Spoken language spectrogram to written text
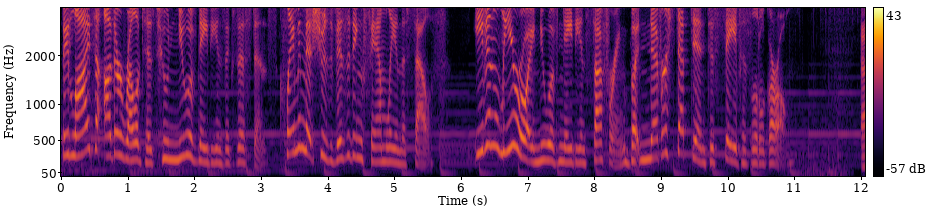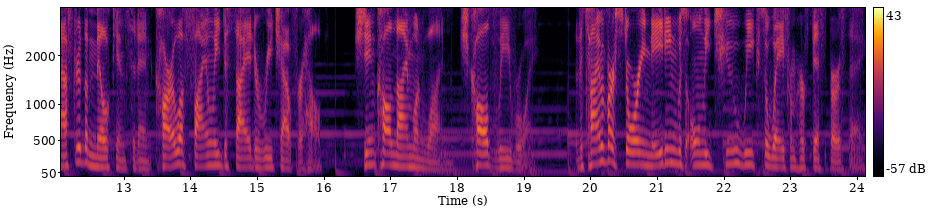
They lied to other relatives who knew of Nadine's existence, claiming that she was visiting family in the South. Even Leroy knew of Nadine's suffering, but never stepped in to save his little girl. After the milk incident, Carla finally decided to reach out for help. She didn't call 911, she called Leroy. At the time of our story, Nadine was only two weeks away from her fifth birthday,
